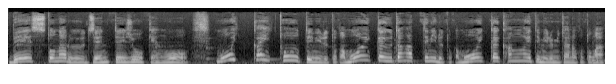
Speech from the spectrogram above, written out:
ベースとなる前提条件をもう一回通ってみるとか、もう一回疑ってみるとか、もう一回考えてみるみたいなことが、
